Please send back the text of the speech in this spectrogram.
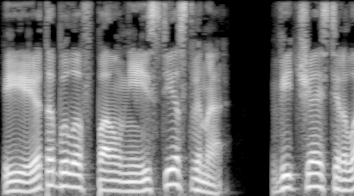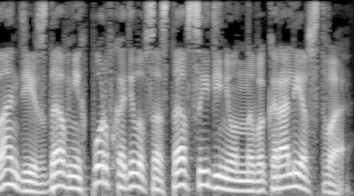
И это было вполне естественно. Ведь часть Ирландии с давних пор входила в состав Соединенного Королевства.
